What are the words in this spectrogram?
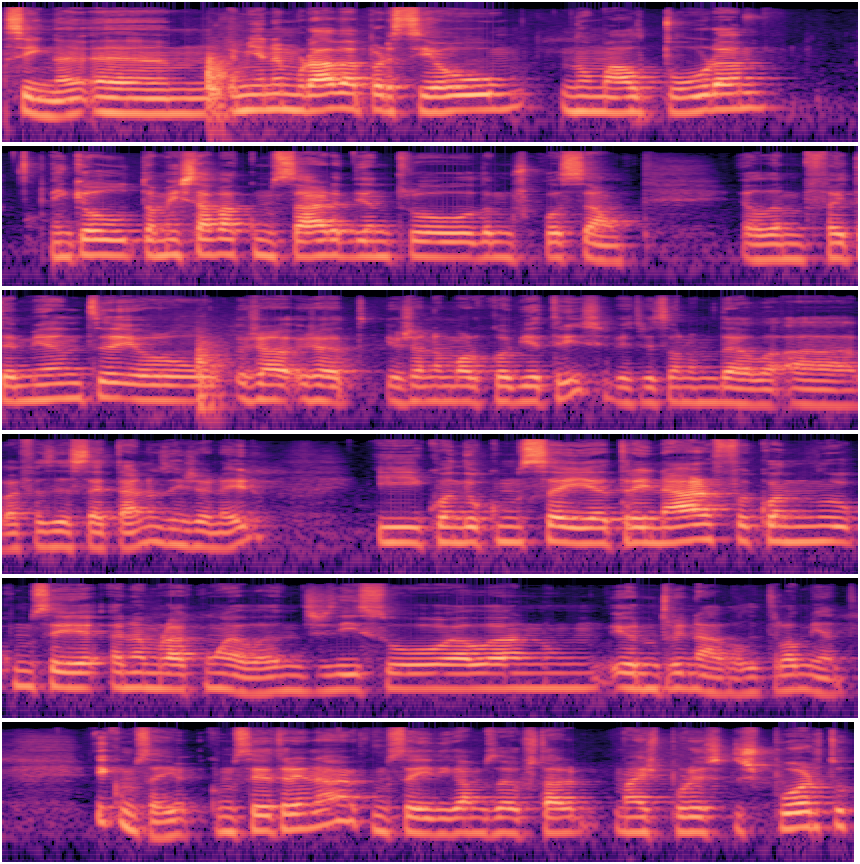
Sim, a, a minha namorada apareceu numa altura em que eu também estava a começar dentro da musculação. Eu lembro perfeitamente, eu, eu, já, já, eu já namoro com a Beatriz, a Beatriz é o nome dela, há, vai fazer 7 anos em janeiro. E quando eu comecei a treinar foi quando eu comecei a namorar com ela. Antes disso, ela não, eu não treinava, literalmente. E comecei, comecei a treinar, comecei, digamos, a gostar mais por este desporto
